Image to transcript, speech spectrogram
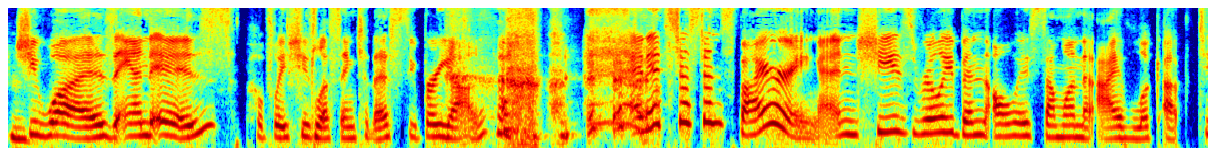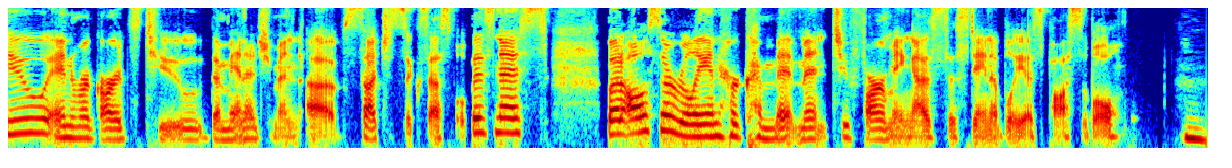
Mm-hmm. She was and is, hopefully she's listening to this, super young. and it's just inspiring. And she's really been always someone that I've looked up to in regards to the management of such a successful business, but also really in her commitment to farming as sustainably as possible. Hmm.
